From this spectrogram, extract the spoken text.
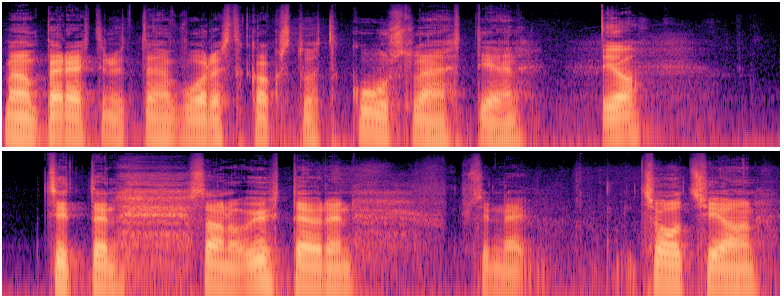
Mä oon perehtynyt tähän vuodesta 2006 lähtien. Joo. Sitten saanut yhteyden sinne Georgiaan –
